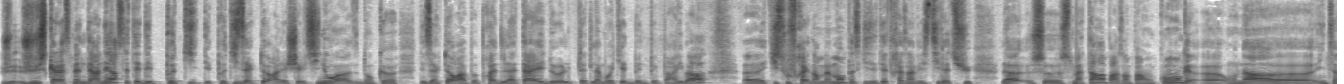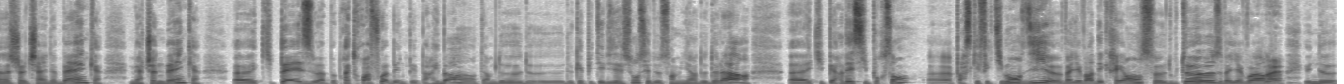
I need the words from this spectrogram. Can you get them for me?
ju- jusqu'à la semaine dernière, c'était des petits, des petits acteurs à l'échelle chinoise, donc des acteurs à peu près de la taille de peut-être la moitié de BNP Paribas, qui souffraient énormément parce qu'ils étaient très investis là-dessus. Là, ce, matin, par exemple, à Hong Kong, on a euh, International China Bank, Merchant Bank, euh, qui pèse à peu près trois fois BNP Paribas hein, en termes de, de- de capitalisation, c'est 200 milliards de dollars, euh, qui perdait 6%, euh, parce qu'effectivement, on se dit, va y avoir des créances douteuses, va y avoir Ouais. une,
